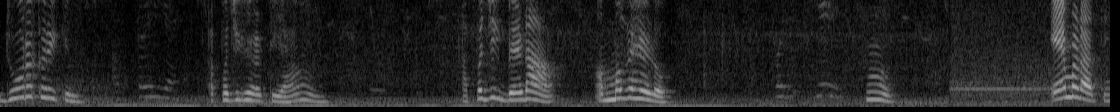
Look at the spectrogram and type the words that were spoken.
ಜೋರ ಕರಿಕಿನ್ ಅಪ್ಪಾಜಿಗೆ ಹೇಳ್ತೀಯಾ? ಅಪ್ಪಾಜಿಗೆ ಬೇಡ. ಅಮ್ಮಗ ಹೇಳು. ಹ್ಞೂ ಏನ್ ಮಾಡಾತಿ?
